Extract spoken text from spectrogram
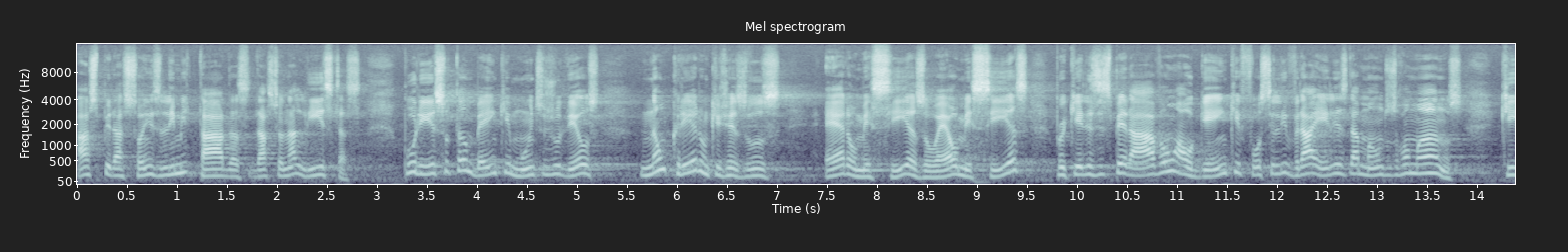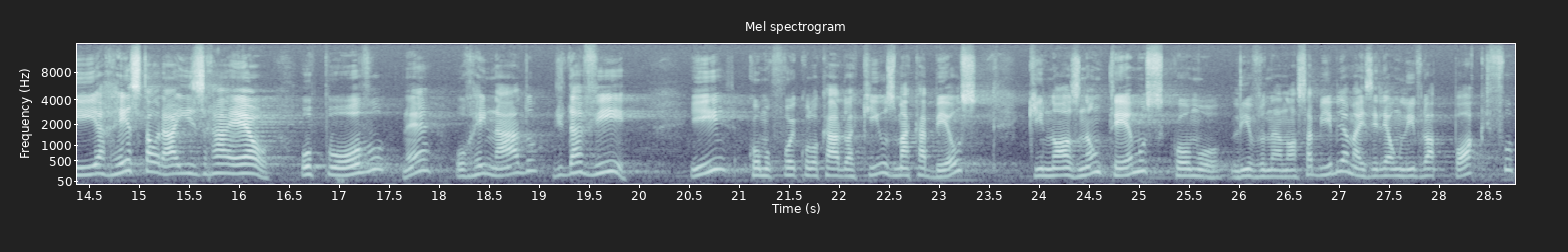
aspirações limitadas, nacionalistas. Por isso também que muitos judeus não creram que Jesus era o Messias ou é o Messias, porque eles esperavam alguém que fosse livrar eles da mão dos romanos, que ia restaurar Israel, o povo, né, o reinado de Davi. E, como foi colocado aqui, os Macabeus, que nós não temos como livro na nossa Bíblia, mas ele é um livro apócrifo,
